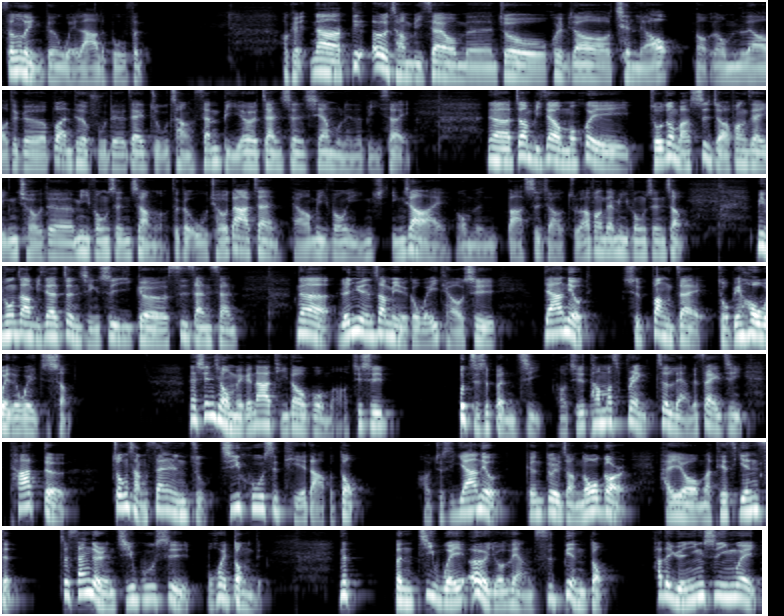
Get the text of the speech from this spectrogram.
森林跟维拉的部分，OK，那第二场比赛我们就会比较浅聊哦。那我们聊这个布兰特福德在主场三比二战胜西汉姆联的比赛。那这场比赛我们会着重把视角放在赢球的蜜蜂身上哦。这个五球大战，然后蜜蜂赢赢下来，我们把视角主要放在蜜蜂身上。蜜蜂这场比赛的阵型是一个四三三，那人员上面有一个微调是 Yanut 是放在左边后卫的位置上。那先前我们也跟大家提到过嘛，其实不只是本季哦，其实 Thomas Frank 这两个赛季他的中场三人组几乎是铁打不动。好，就是 Yanniot 跟队长 n o g a r 还有 Mathias Jensen 这三个人几乎是不会动的。那本季唯二有两次变动，它的原因是因为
